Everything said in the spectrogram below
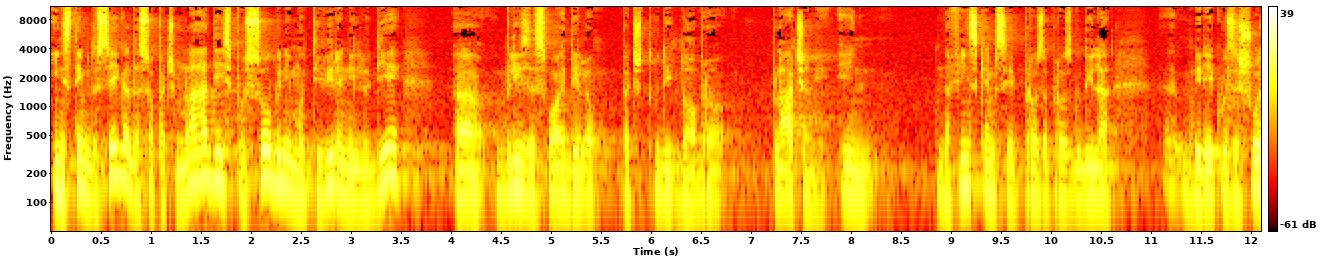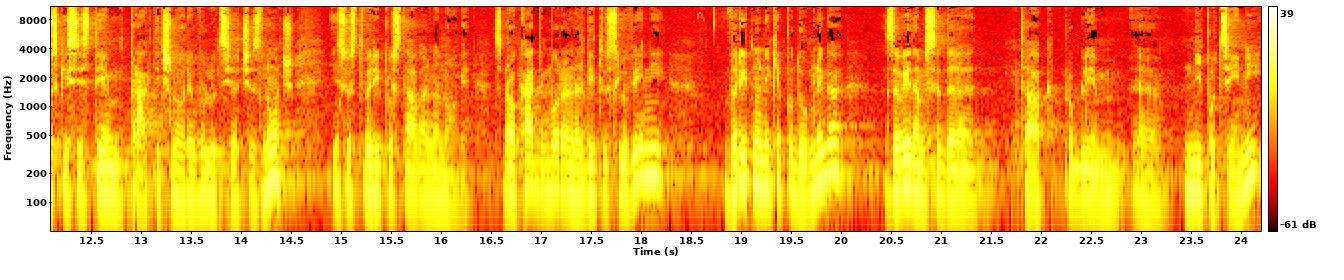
in s tem dosegali, da so pač mladi, sposobni, motivirani ljudje uh, bili za svoje delo pač tudi dobro plačani. In na finskem se je pravzaprav zgodila, eh, bi rekel, za šolski sistem praktično revolucija čez noč in so stvari postavili na noge. Sprav, kaj bi morali narediti v Sloveniji? Verjetno nekaj podobnega. Zavedam se, da tak problem eh, ni poceni,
